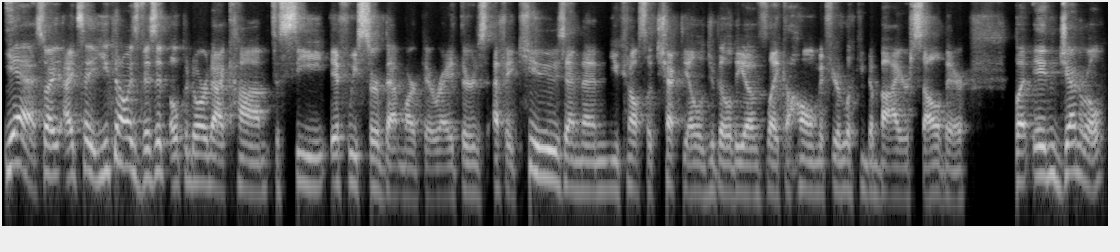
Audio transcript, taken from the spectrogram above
Yeah, so I, would say you can always visit opendoor.com to see if we serve that market, right? There's FAQs, and then you can also check the eligibility of like a home if you're looking to buy or sell there. But in general,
